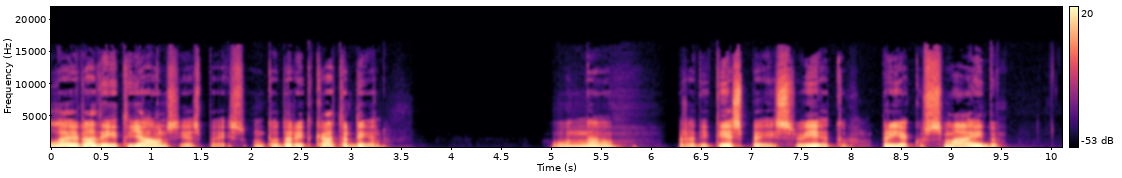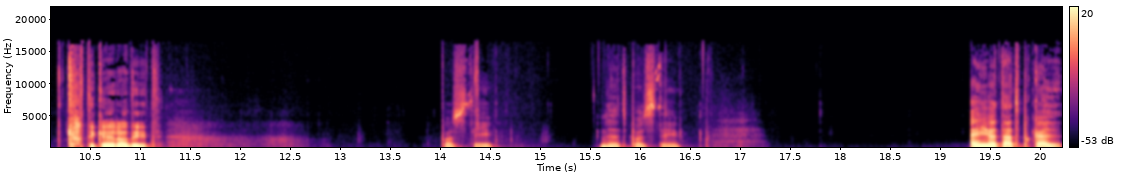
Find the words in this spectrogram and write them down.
lai radītu jaunas iespējas, un to darīt katru dienu. Un uh, radīt iespējas, vietu, prieku, smaidu, kā tikai radīt. Pozitīvi. Ļoti pozitīvi. Ejot atpakaļ,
